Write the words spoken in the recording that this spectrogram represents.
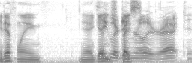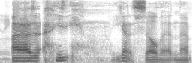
He definitely, yeah, he gave Zeigler him space. didn't really react to anything. I he, you got to sell that in that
